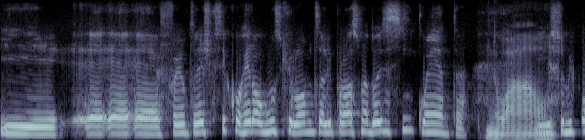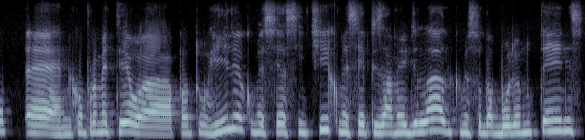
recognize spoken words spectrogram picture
E é, é, é foi um trecho que se correram alguns quilômetros ali próximo a 2,50. Uau! E isso me, é, me comprometeu a panturrilha, comecei a sentir, comecei a pisar meio de lado, começou a dar bolha no tênis,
